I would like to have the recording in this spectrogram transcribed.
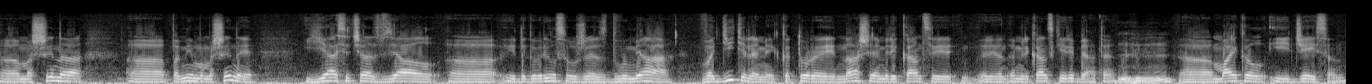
э, машина, э, помимо машины, я сейчас взял э, и договорился уже с двумя водителями, которые наши американцы, э, американские ребята, мгм, э, Майкл и Джейсон,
